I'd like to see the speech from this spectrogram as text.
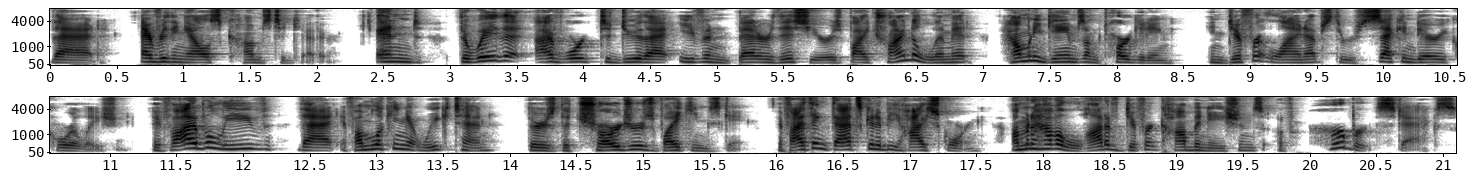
that everything else comes together. And the way that I've worked to do that even better this year is by trying to limit how many games I'm targeting in different lineups through secondary correlation. If I believe that if I'm looking at week 10 there's the Chargers Vikings game. If I think that's going to be high scoring, I'm going to have a lot of different combinations of Herbert stacks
